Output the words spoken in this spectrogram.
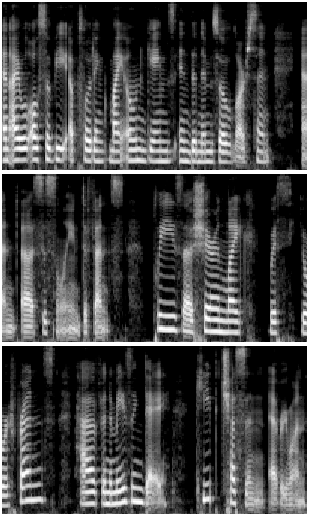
And I will also be uploading my own games in the Nimzo Larsen and uh, Sicilian defense. Please uh, share and like with your friends. Have an amazing day. Keep chessin', everyone.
